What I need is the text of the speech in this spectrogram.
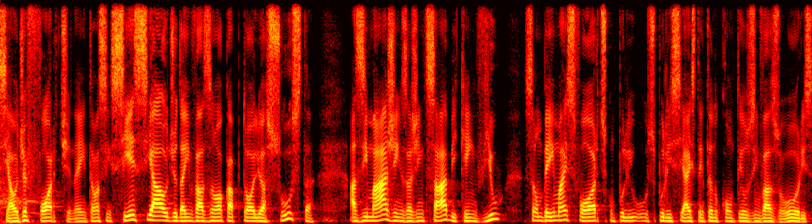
Esse áudio é forte, né? Então, assim, se esse áudio da invasão ao Capitólio assusta, as imagens, a gente sabe, quem viu, são bem mais fortes, com poli os policiais tentando conter os invasores,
